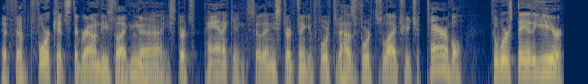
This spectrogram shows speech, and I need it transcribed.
If the fork hits the ground, he's like, nah, he starts panicking. So then you start thinking, Fourth, how's the Fourth of July treat you? Terrible. It's the worst day of the year.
